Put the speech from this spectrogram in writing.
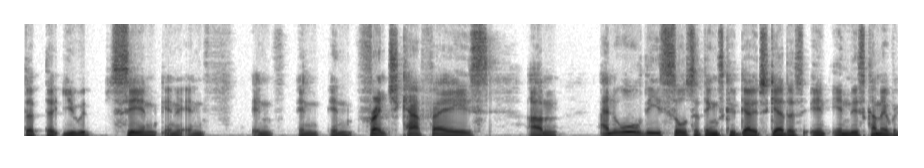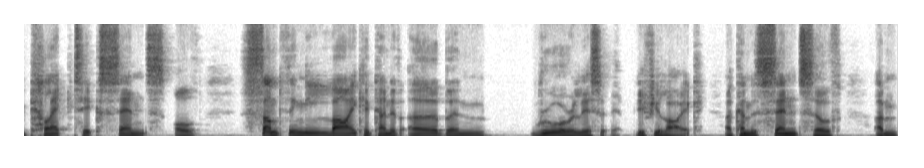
that, that you would see in in in in, in, in French cafes. Um, and all these sorts of things could go together in, in this kind of eclectic sense of something like a kind of urban ruralism, if you like, a kind of sense of, um,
